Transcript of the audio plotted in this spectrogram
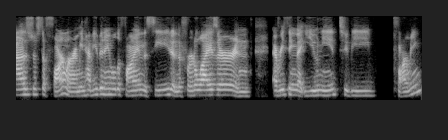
as just a farmer? I mean have you been able to find the seed and the fertilizer and everything that you need to be farming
